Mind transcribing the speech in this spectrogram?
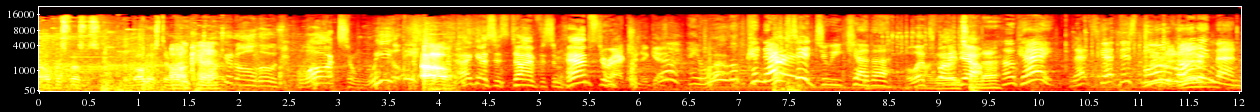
Elvis first the bogus through. Okay. Look at all those blocks and wheels. Uh-oh. I guess it's time for some hamster action again. They all look connected to each other. Well, let's Okay, find out. that? Okay, let's get this ball Yeah. rolling then.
